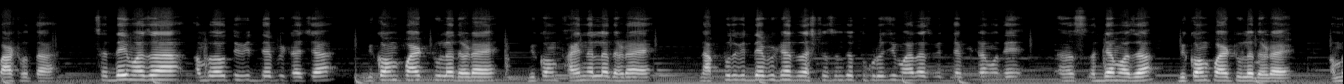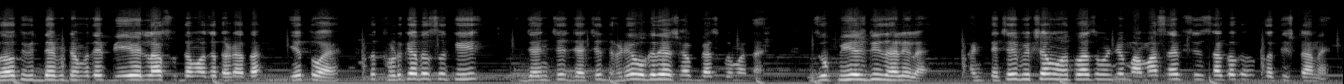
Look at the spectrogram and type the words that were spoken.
पाठ होता. सध्याही माझा अमरावती विद्यापीठाच्या बी कॉम पार्ट टूला धडा आहे बी कॉम फायनलला धडा आहे. नागपूर विद्यापीठात राष्ट्रसंत तुकडोजी महाराज विद्यापीठामध्ये सध्या माझा बी कॉम पार्ट टूला धडा आहे. अमरावती विद्यापीठामध्ये बी एला सुद्धा माझा धडा आता येतो आहे. तर थोडक्यात असं की ज्यांचे ज्याचे धडे वगैरे अशा अभ्यासक्रमात आहे जो पीएच डी झालेला आहे. आणि त्याच्यापेक्षा महत्वाचं म्हणजे मामासाहेब क्षीरसागर प्रतिष्ठान आहे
